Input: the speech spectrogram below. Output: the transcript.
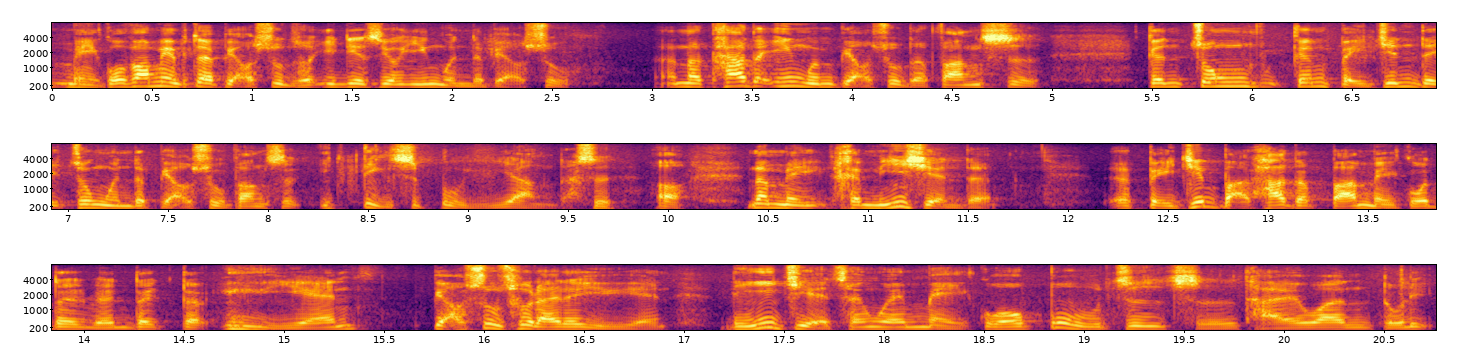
美国方面在表述的时候，一定是用英文的表述，那他的英文表述的方式，跟中跟北京的中文的表述方式一定是不一样的。是啊，那美很明显的，呃，北京把他的把美国的人的的语言表述出来的语言，理解成为美国不支持台湾独立。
